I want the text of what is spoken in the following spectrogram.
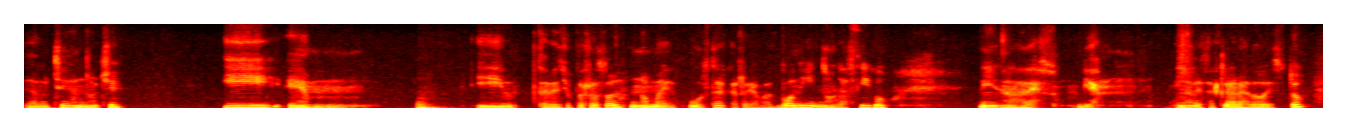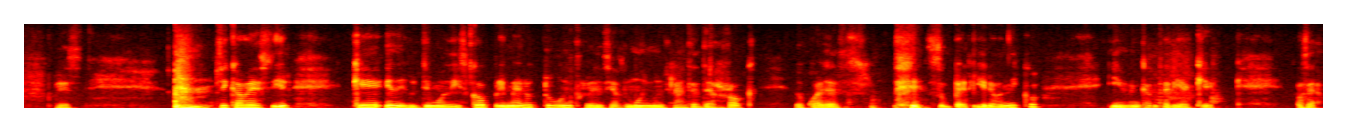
La noche de la noche. Y, em, y tal vez yo perro solo. No me gusta carrera Bad Bunny, no la sigo. Ni nada de eso. Bien. Una vez aclarado esto, pues sí cabe decir que en el último disco primero tuvo influencias muy muy grandes de rock, lo cual es súper irónico y me encantaría que, o sea,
